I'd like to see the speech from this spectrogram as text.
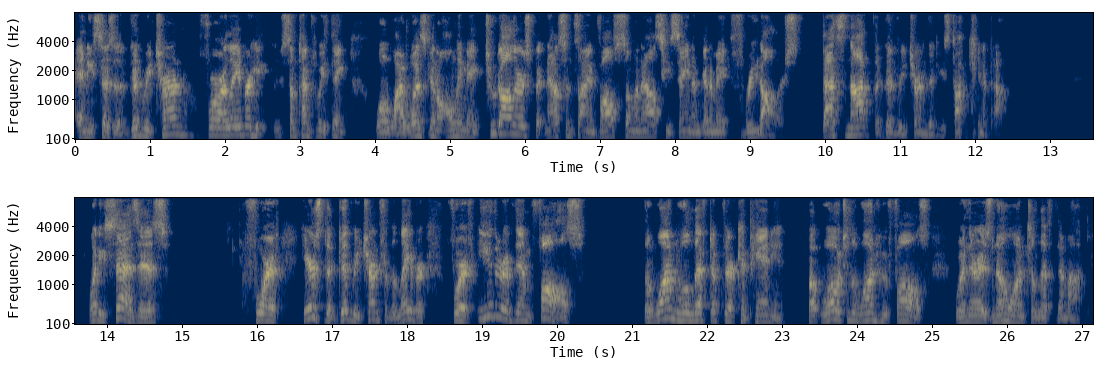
and he says a good return for our labor. He, sometimes we think, well, I was going to only make $2, but now since I involve someone else, he's saying I'm going to make $3. That's not the good return that he's talking about. What he says is, for if, here's the good return for the labor, for if either of them falls, the one will lift up their companion, but woe to the one who falls when there is no one to lift them up.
